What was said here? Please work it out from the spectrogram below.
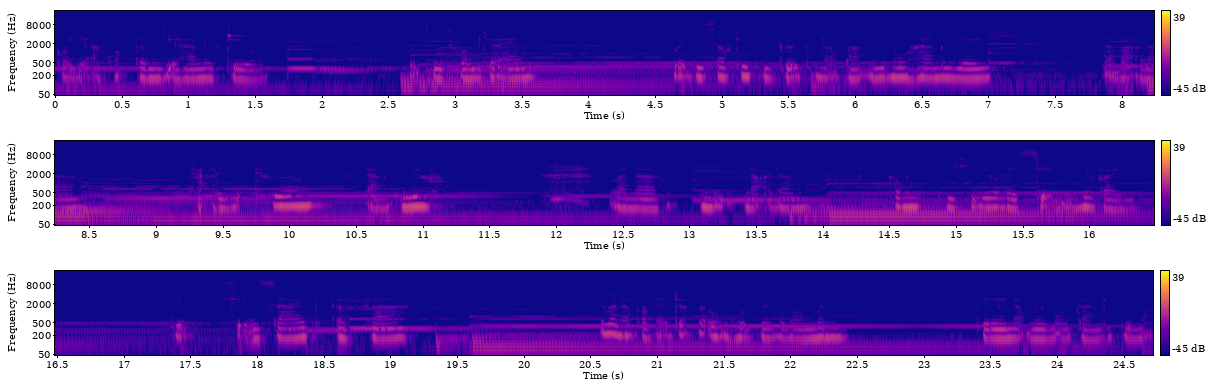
Có giá khoảng tầm giữa 20 triệu. Để chị thu âm cho em. Bởi vì sau khi chị gửi cho nó bạn đi mua 20 giây Nó bảo là khá là dễ thương, đáng yêu. Và nó nghĩ, nói là không nghĩ chị khi yêu lại xịn đến như vậy. Kiểu xịn side of Nhưng mà nó có vẻ rất là ủng hộ chuyện của bọn mình. Thế nên nó mới muốn tặng cái chị món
